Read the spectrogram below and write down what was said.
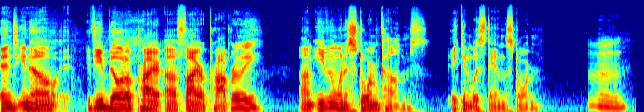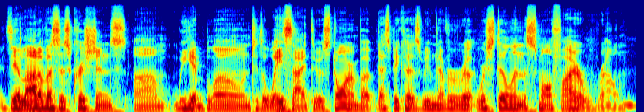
And you know, if you build a prior, uh, fire properly, um, even when a storm comes, it can withstand the storm. And see, a lot of us as Christians, um, we get blown to the wayside through a storm, but that's because we've never really, we're still in the small fire realm.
